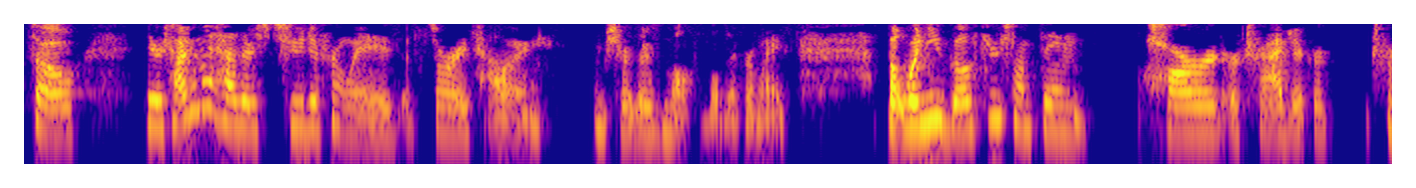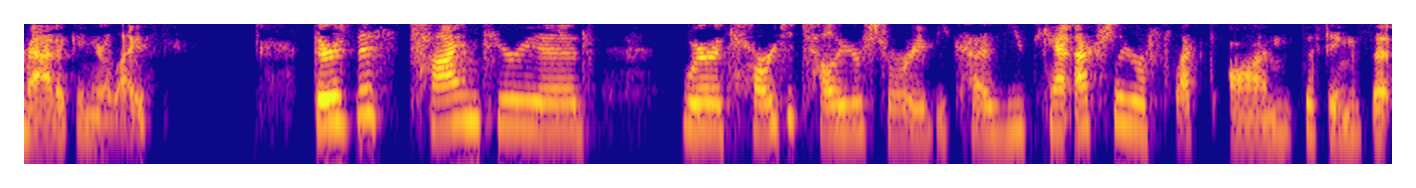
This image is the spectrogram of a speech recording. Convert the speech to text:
So they were talking about how there's two different ways of storytelling. I'm sure there's multiple different ways. But when you go through something hard or tragic or traumatic in your life, there's this time period where it's hard to tell your story because you can't actually reflect on the things that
